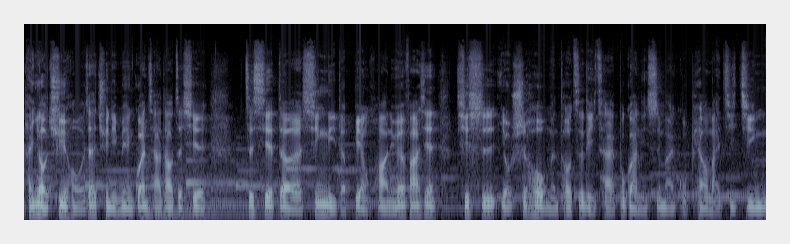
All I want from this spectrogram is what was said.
很有趣哈，我在群里面观察到这些。这些的心理的变化，你会发现，其实有时候我们投资理财，不管你是买股票、买基金、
